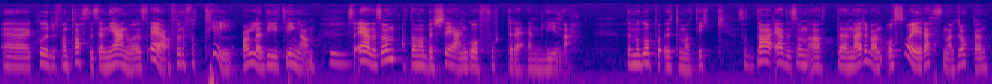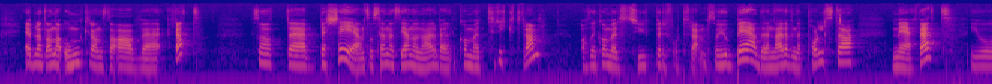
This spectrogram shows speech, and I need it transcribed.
eh, hvor fantastisk den hjernen vår er. Og for å få til alle de tingene, så er det sånn at da må beskjeden gå fortere enn lynet. Det må gå på automatikk. Så da er det sånn at eh, nervene, også i resten av kroppen, er bl.a. omkransa av eh, fett. Sånn at eh, beskjeden som sendes gjennom nerven, kommer trygt frem, og at den kommer superfort frem. Så jo bedre nervene polstrer med fett, jo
